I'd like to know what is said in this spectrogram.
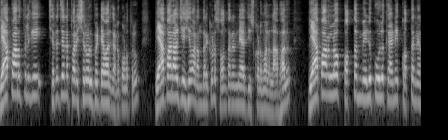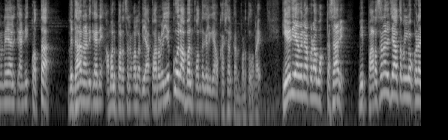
వ్యాపారస్తులకి చిన్న చిన్న పరిశ్రమలు పెట్టేవారికి అనుకూలతలు వ్యాపారాలు చేసేవారందరికీ కూడా సొంత నిర్ణయాలు తీసుకోవడం వల్ల లాభాలు. వ్యాపారంలో కొత్త మెళుకువలు కానీ కొత్త నిర్ణయాలు కానీ కొత్త విధానాన్ని కానీ అమలు పరచడం వల్ల వ్యాపారంలో ఎక్కువ లాభాలు పొందగలిగే అవకాశాలు కనపడుతూ ఉన్నాయి. ఏది ఏమైనా కూడా ఒక్కసారి మీ పర్సనల్ జాతకంలో కూడా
